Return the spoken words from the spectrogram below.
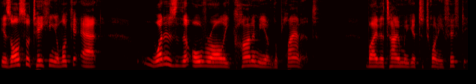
is also taking a look at what is the overall economy of the planet by the time we get to 2050.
